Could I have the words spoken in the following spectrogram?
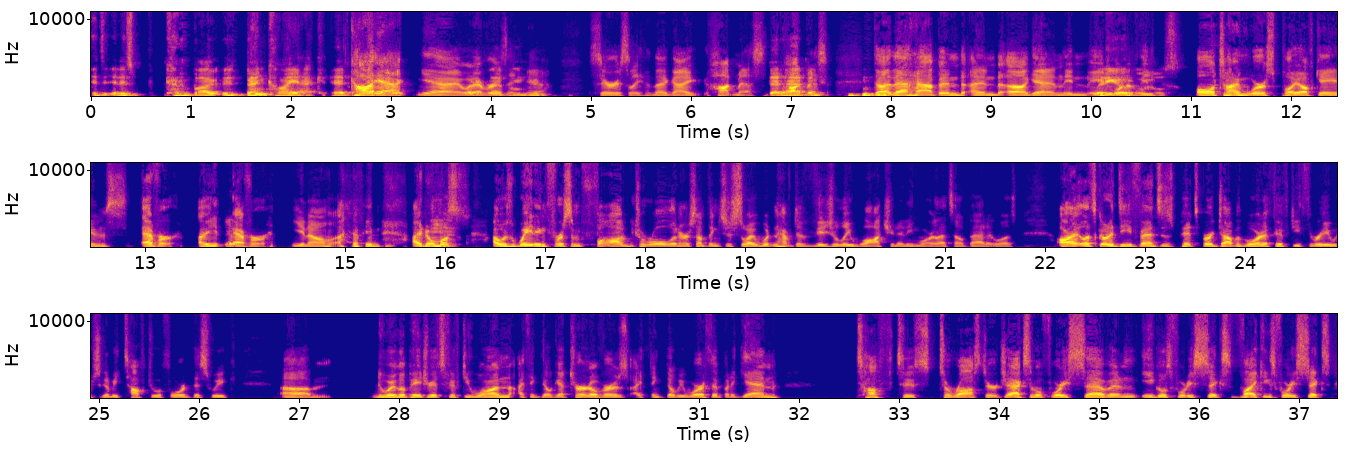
it, it is kind of bug. Ben Kayak at kayak. Yeah, whatever his That name. Yeah. Seriously, that guy, hot mess. That Hot happened. mess. that, happened, and uh, again, in, in one of the all-time worst playoff games ever. I mean, ever. You know, I mean, I'd almost. I was waiting for some fog to roll in or something, just so I wouldn't have to visually watch it anymore. That's how bad it was. All right, let's go to defenses. Pittsburgh top of the board at 53, which is going to be tough to afford this week. Um, New England Patriots 51. I think they'll get turnovers. I think they'll be worth it, but again, tough to to roster. Jacksonville 47, Eagles 46, Vikings 46.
